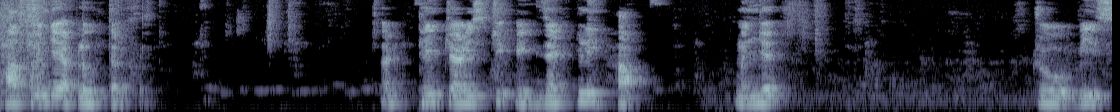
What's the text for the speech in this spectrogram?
हाफ म्हणजे आपलं उत्तर असेल. अठ्ठेचाळीसची एक्झॅक्टली हाफ म्हणजे चोवीस.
